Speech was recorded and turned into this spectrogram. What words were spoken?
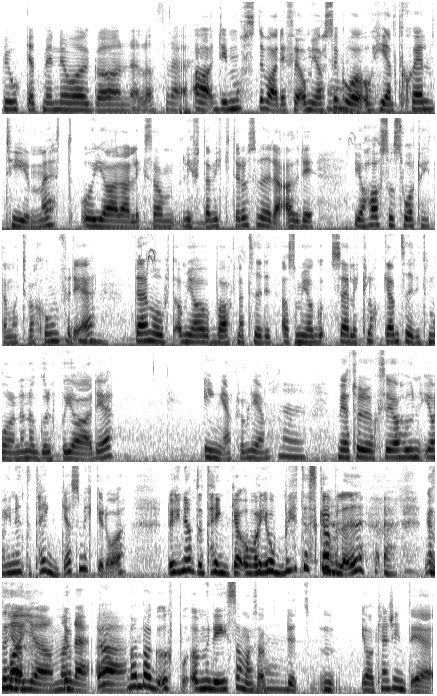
bokat med någon eller sådär. Ja, det måste vara det. För om jag ska Mm. gå och helt själv till gymmet och göra liksom, lyfta vikter och så vidare. Alltså det, jag har så svårt att hitta motivation för det. Mm. Däremot om jag vaknar tidigt, alltså om jag ställer klockan tidigt på morgonen och går upp och gör det. Inga problem. Nej. Men jag tror också jag, jag hinner inte tänka så mycket då. Då hinner jag inte tänka åh vad jobbigt det ska bli. Alltså, bara jag- gör man jag, det. Ja. Man bara går upp och, men det är samma sak. Mm. Du jag kanske inte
